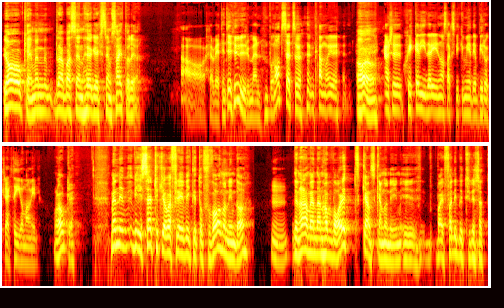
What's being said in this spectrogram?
Ja, okej, okay, men drabbas en högerextrem sajt av det? Ja, jag vet inte hur, men på något sätt så kan man ju ja, ja. kanske skicka vidare i någon slags Wikimedia-byråkrati om man vill. Ja, okej. Okay. Men det visar, tycker jag, varför det är viktigt att få vara anonym då. Mm. Den här användaren har varit ganska anonym, i varje fall i betydelse att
